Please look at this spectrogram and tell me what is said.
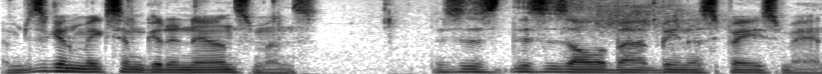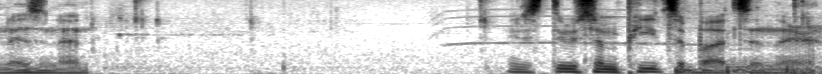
I'm just gonna make some good announcements. This is this is all about being a spaceman, isn't it? I just threw some pizza butts in there.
